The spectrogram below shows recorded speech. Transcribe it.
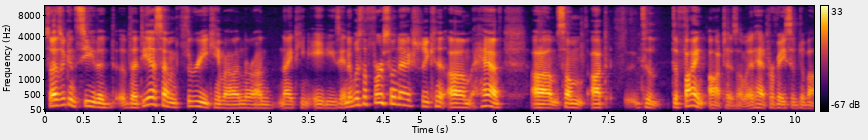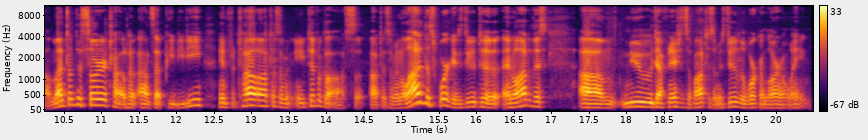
So as we can see, the the DSM-3 came out in around 1980s, and it was the first one to actually um, have um, some to define autism. It had pervasive developmental disorder, childhood onset PDD, infantile autism, and atypical autism. And a lot of this work is due to, and a lot of this um, new definitions of autism is due to the work of Lorna Wing.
